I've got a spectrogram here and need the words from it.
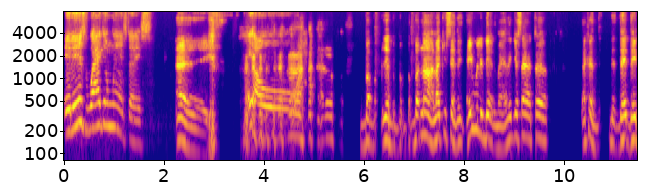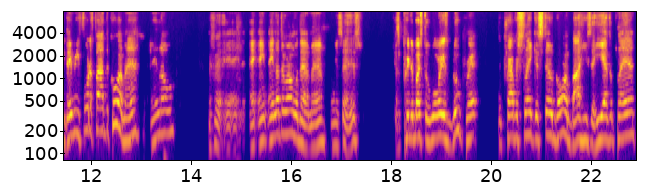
it is Wagon Wednesdays. Hey. Hey, but but- yeah, but, but, but nah, like you said, they, they really didn't, man. They just had to, like I they they they refortified the core, man. You know, Like I said, ain't, ain't, ain't nothing wrong with that, man. Like I said, it's it's pretty much the Warriors blueprint. The Travis Schlenk is still going by. He said he has a plan.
